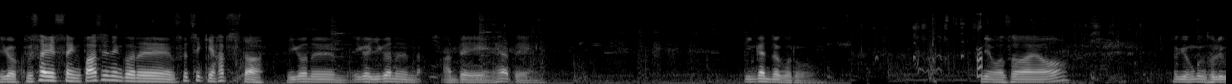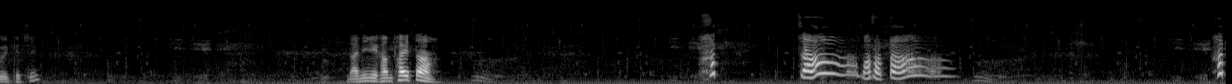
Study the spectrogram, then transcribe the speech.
이거 구사일생 빠지는 거는 솔직히 합시다. 이거는 이거 이거는 안 돼. 해야 돼. 인간적으로. 님 어서 와요. 여기 용병 돌리고 있겠지? 난 이미 간파했다. 핫! 짜! 맞았다! 핫!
